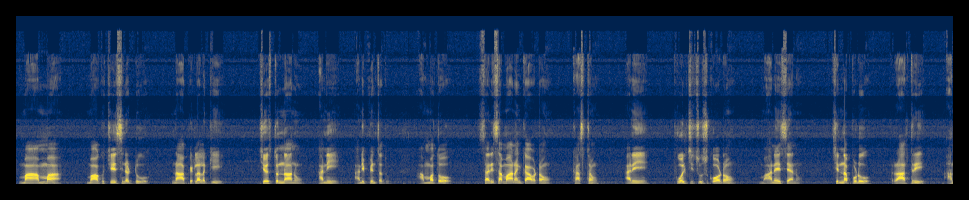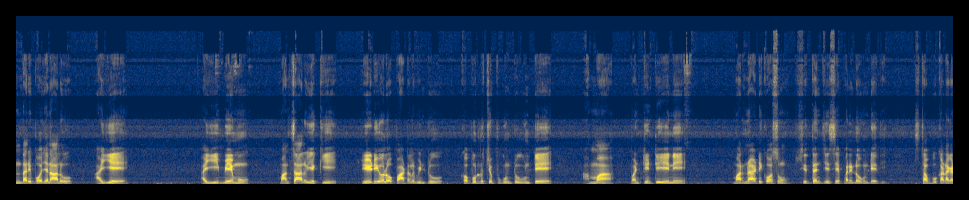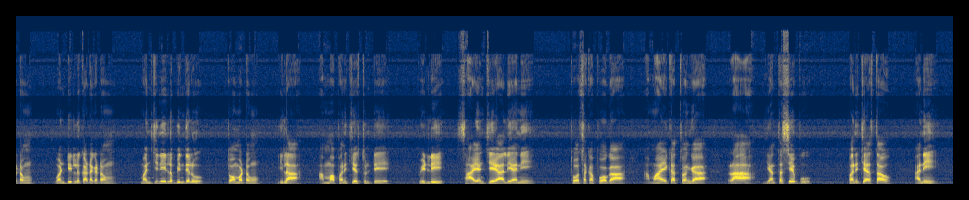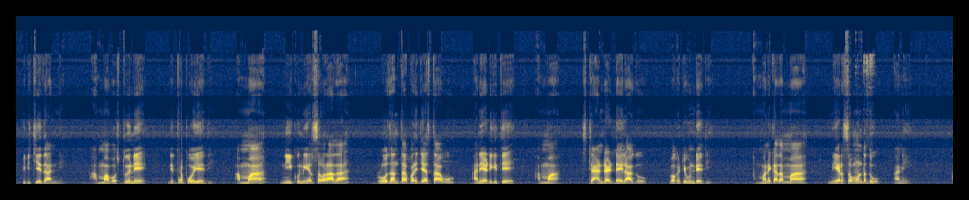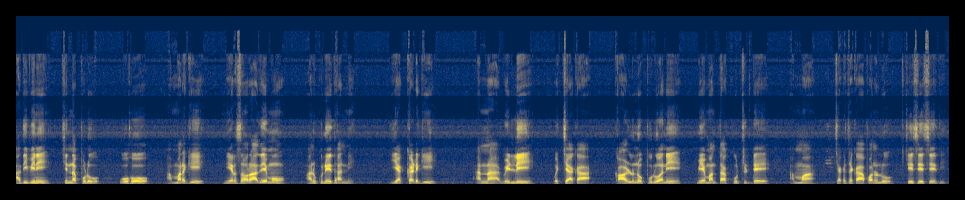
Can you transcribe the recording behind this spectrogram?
మా అమ్మ మాకు చేసినట్టు నా పిల్లలకి చేస్తున్నాను అని అనిపించదు. అమ్మతో సరిసమానం కావటం కష్టం అని పోల్చి చూసుకోవడం మానేశాను. చిన్నప్పుడు రాత్రి అందరి భోజనాలు అయ్యే అయ్యి మేము మంచాలు ఎక్కి రేడియోలో పాటలు వింటూ కబుర్లు చెప్పుకుంటూ ఉంటే అమ్మ వంటింటిని మర్నాటి కోసం సిద్ధం చేసే పనిలో ఉండేది. స్టవ్ కడగటం వంటిల్లు కడగటం మంచినీళ్ళ బిందెలు తోమటం ఇలా అమ్మ పని చేస్తుంటే వెళ్ళి సాయం చేయాలి అని తోచకపోగా అమాయకత్వంగా రా ఎంతసేపు పని చేస్తావు? అని పిలిచేదాన్ని. అమ్మ వస్తూనే నిద్రపోయేది. అమ్మ నీకు నీరసం రాదా? రోజంతా పని చేస్తావు? అని అడిగితే అమ్మ స్టాండర్డ్ డైలాగు ఒకటి ఉండేది. అమ్మని కదమ్మా నీరసం ఉండదు అని. అది విని చిన్నప్పుడు ఓహో అమ్మలకి నీరసం రాదేమో అనుకునేదాన్ని. ఎక్కడికి? అన్న వెళ్ళి వచ్చాక కాళ్ళు నొప్పులు అని మేమంతా కూర్చుంటే అమ్మ చకచకా పనులు చేసేసేది.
